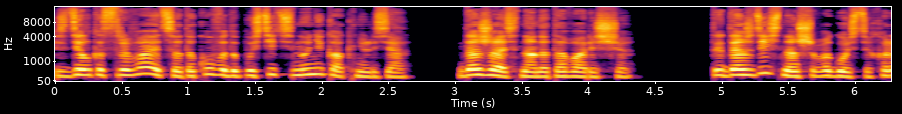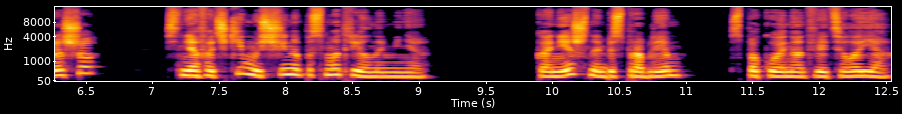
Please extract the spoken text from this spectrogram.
Сделка срывается, а такого допустить ну никак нельзя. Дожать надо, товарища. Ты дождись нашего гостя, хорошо?» Сняв очки, мужчина посмотрел на меня. «Конечно, без проблем», – спокойно ответила я.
